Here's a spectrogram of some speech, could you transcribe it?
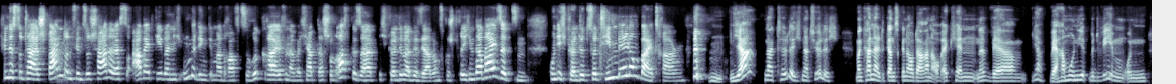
Ich finde es total spannend und finde es so schade, dass so Arbeitgeber nicht unbedingt immer darauf zurückgreifen. Aber ich habe das schon oft gesagt, ich könnte bei Bewerbungsgesprächen dabei sitzen und ich könnte zur Teambildung beitragen. Hm, ja, natürlich, natürlich. Man kann halt ganz genau daran auch erkennen, ne, wer, ja, wer harmoniert mit wem und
